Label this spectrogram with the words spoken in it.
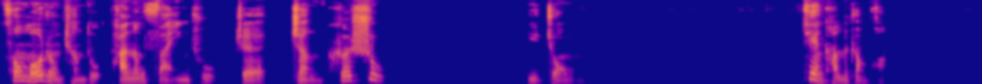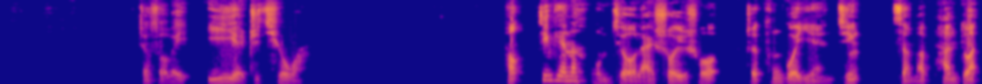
从某种程度，它能反映出这整棵树一种健康的状况。正所谓一叶知秋啊。好，今天呢，我们就来说一说这通过眼睛怎么判断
